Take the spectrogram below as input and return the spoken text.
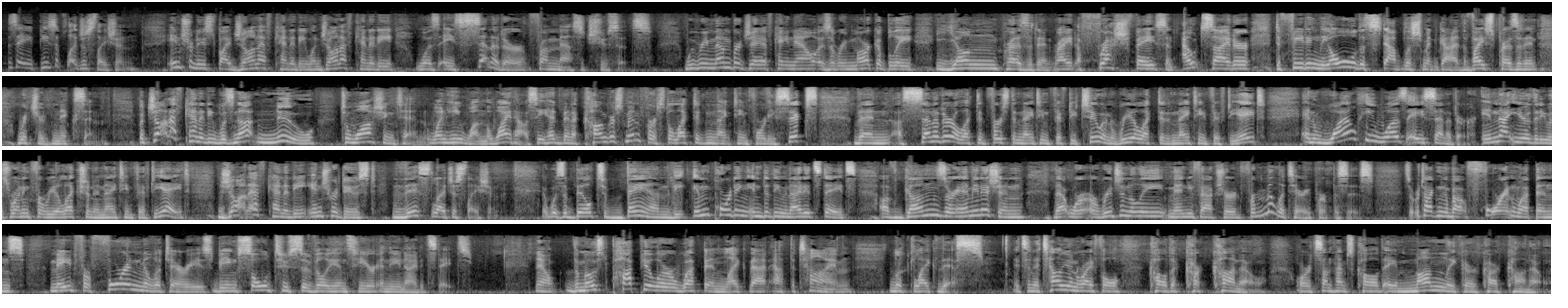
is a piece of legislation introduced by John F. Kennedy when John F. Kennedy was a senator from Massachusetts. We remember JFK now as a remarkably young president, right? A fresh face, an outsider, defeating the old establishment guy, the vice president, Richard Nixon. But John F. Kennedy was not new to Washington when he won the White House. He had been a congressman, first elected in 1946, then a senator, elected first in 1952 and reelected in 1958. And while he was a senator, senator. In that year that he was running for reelection in 1958, John F. Kennedy introduced this legislation. It was a bill to ban the importing into the United States of guns or ammunition that were originally manufactured for military purposes. So we're talking about foreign weapons made for foreign militaries being sold to civilians here in the United States. Now, the most popular weapon like that at the time looked like this. It's an Italian rifle called a Carcano, or it's sometimes called a Mannlicher Carcano.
